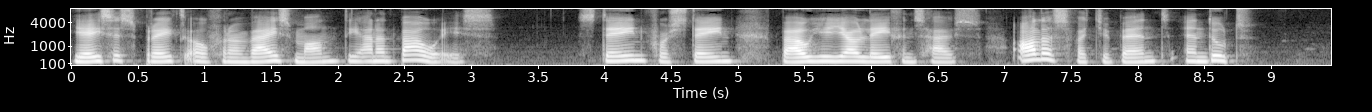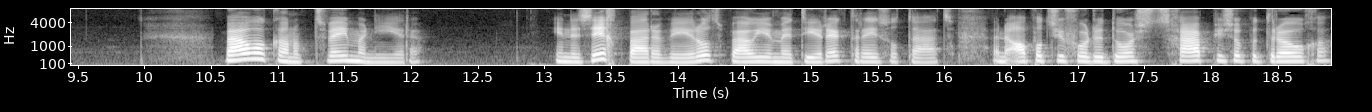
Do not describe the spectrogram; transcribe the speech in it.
Jezus spreekt over een wijs man die aan het bouwen is. Steen voor steen bouw je jouw levenshuis, alles wat je bent en doet. Bouwen kan op twee manieren. In de zichtbare wereld bouw je met direct resultaat. Een appeltje voor de dorst, schaapjes op het droge.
